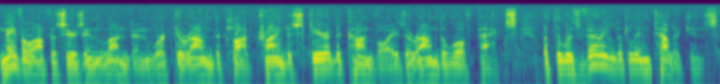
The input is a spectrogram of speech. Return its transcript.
Naval officers in London worked around the clock trying to steer the convoys around the wolf packs, but there was very little intelligence.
